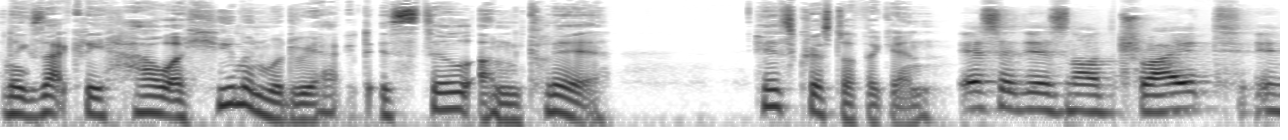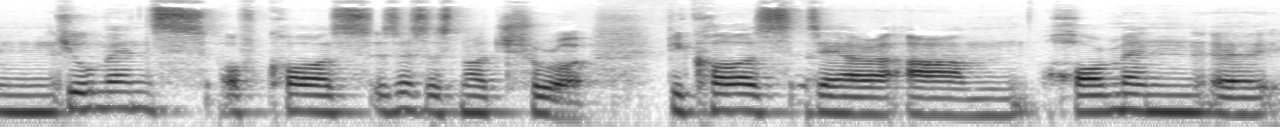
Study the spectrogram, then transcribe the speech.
and exactly how a human would react is still unclear. Here's Christoph again. As it is not tried in humans, of course, this is not sure because there are um, hormone uh,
